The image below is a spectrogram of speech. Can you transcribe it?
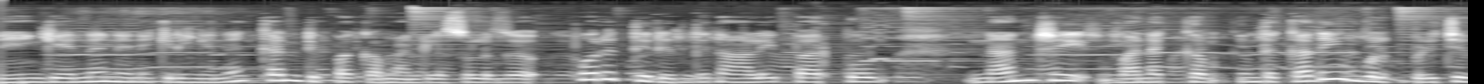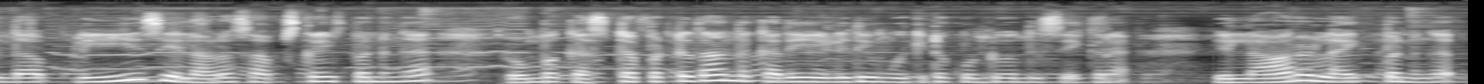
நீங்கள் என்ன நினைக்கிறீங்கன்னு கண்டிப்பாக கமெண்டில் சொல்லுங்கள் பொறுத்திருந்து நாளை பார்ப்போம். நன்றி வணக்கம். இந்த கதை உங்களுக்கு பிடிச்சிருந்தா ப்ளீஸ் எல்லாரும் சப்ஸ்கிரைப் பண்ணுங்கள் ரொம்ப கஷ்டப்பட்டு தான் இந்த கதையை எழுதி உங்ககிட்ட கொண்டு வந்து சேர்க்குறேன். எல்லாரும் லைக் பண்ணுங்கள்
